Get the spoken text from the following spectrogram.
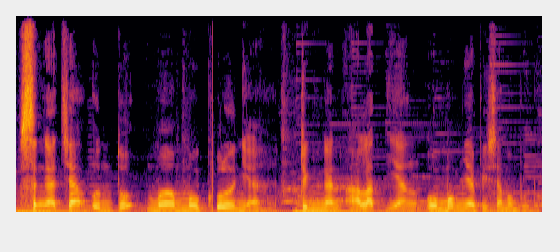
Sengaja untuk memukulnya dengan alat yang umumnya bisa membunuh.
